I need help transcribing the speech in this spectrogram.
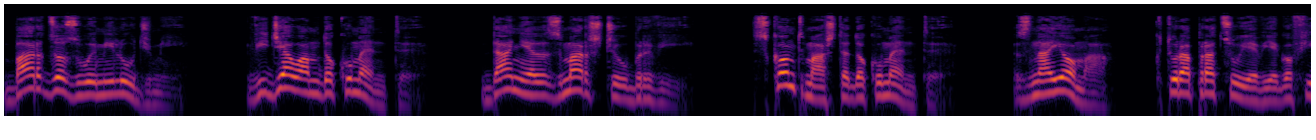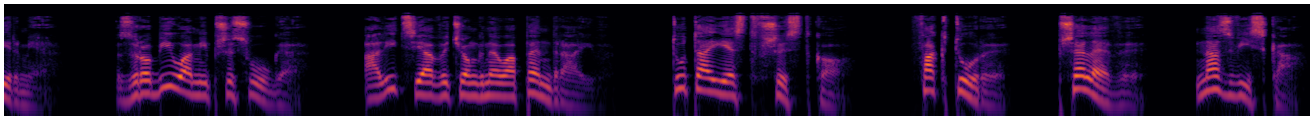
bardzo złymi ludźmi. Widziałam dokumenty. Daniel zmarszczył brwi. Skąd masz te dokumenty? Znajoma, która pracuje w jego firmie. Zrobiła mi przysługę. Alicja wyciągnęła pendrive. Tutaj jest wszystko. Faktury, przelewy, nazwiska.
